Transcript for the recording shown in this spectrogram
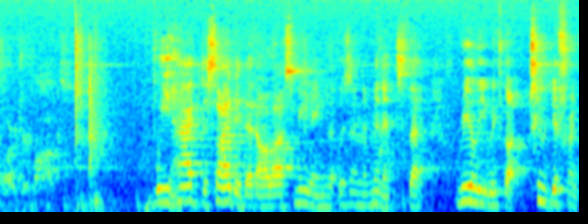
the larger lots. We had decided at our last meeting that was in the minutes that really we've got two different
